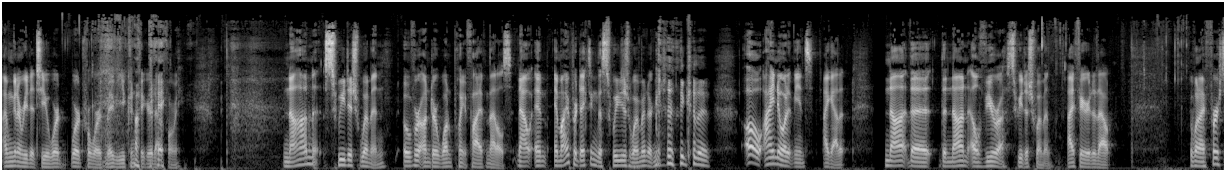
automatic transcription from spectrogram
I'm going to read it to you word word for word. Maybe you can figure it out for me. Non-Swedish women over under 1.5 medals. Now, am am I predicting the Swedish women are going to? Oh, I know what it means. I got it. Not the the non-Elvira Swedish women. I figured it out when I first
